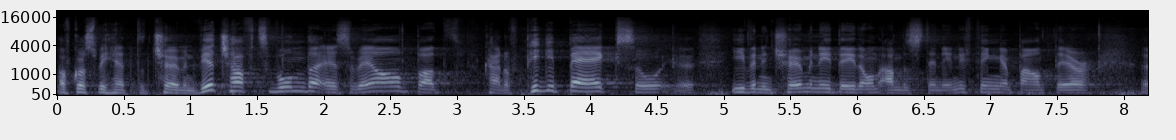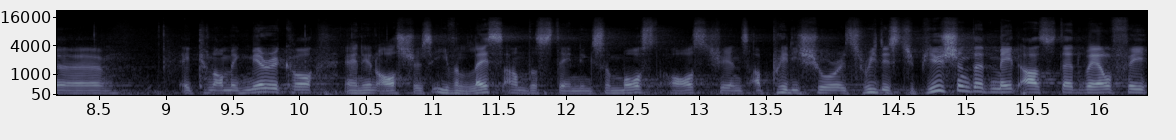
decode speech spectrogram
Of course, we had the German Wirtschaftswunder as well, but kind of piggyback. So uh, even in Germany, they don't understand anything about their uh, economic miracle, and in Austria it's even less understanding. So most Austrians are pretty sure it's redistribution that made us that wealthy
